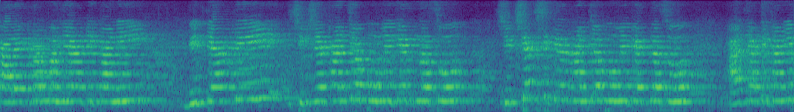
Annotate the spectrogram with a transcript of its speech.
कार्यक्रम म्हणजे या ठिकाणी विद्यार्थी शिक्षकांच्या भूमिकेत नसून शिक्षक शिक्षकांच्या भूमिकेत नसून आज या ठिकाणी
